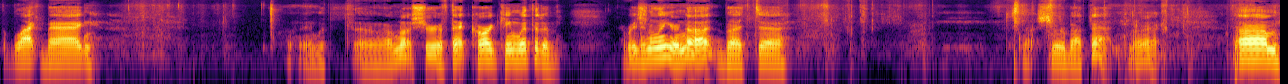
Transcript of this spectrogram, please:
the black bag, and with uh, I'm not sure if that card came with it originally or not, but uh, just not sure about that. All right. Um,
